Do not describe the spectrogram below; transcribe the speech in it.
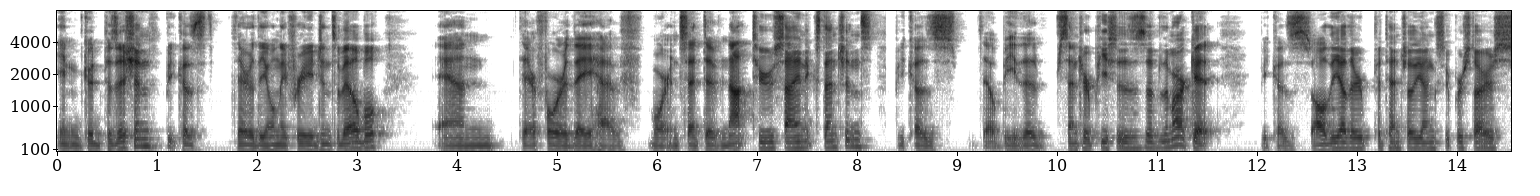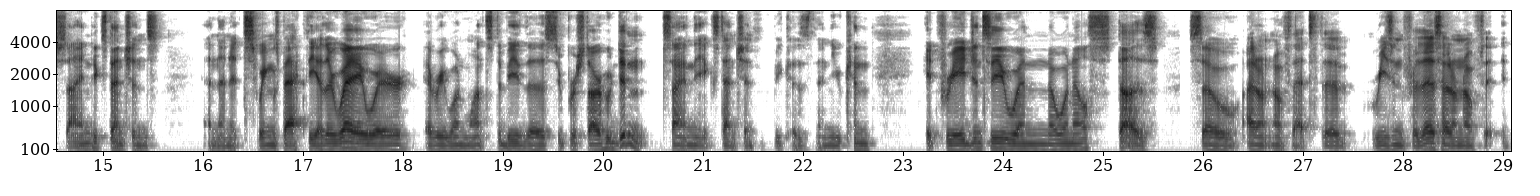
in good position because they're the only free agents available. And therefore, they have more incentive not to sign extensions because they'll be the centerpieces of the market because all the other potential young superstars signed extensions. And then it swings back the other way where everyone wants to be the superstar who didn't sign the extension because then you can hit free agency when no one else does. So I don't know if that's the reason for this. I don't know if it,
